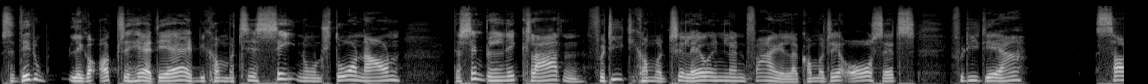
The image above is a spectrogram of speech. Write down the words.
så det du lægger op til her, det er, at vi kommer til at se nogle store navne, der simpelthen ikke klarer den, fordi de kommer til at lave en eller anden fejl, eller kommer til at oversætte, fordi det er så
